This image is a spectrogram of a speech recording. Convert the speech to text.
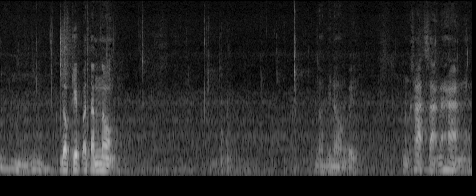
อื้อหือเราเก็บเอาตำนอง น้องพี่น้องไปมันขาดสารอาหารเนี่ย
